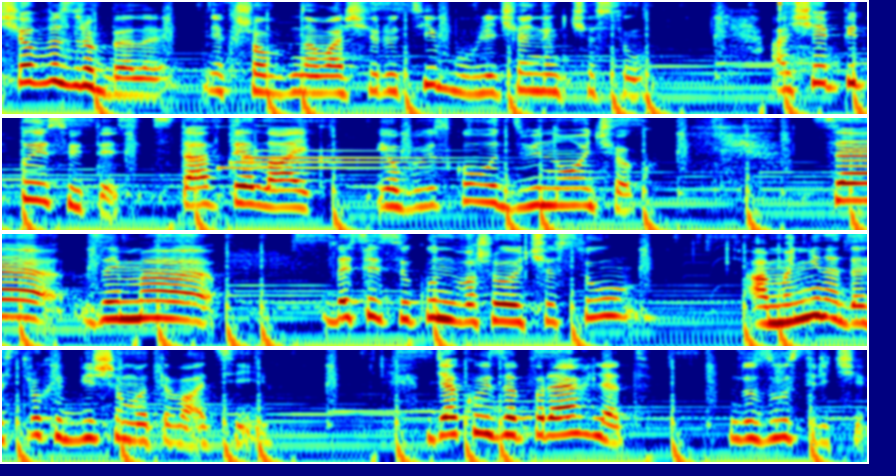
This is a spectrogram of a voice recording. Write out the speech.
що б ви зробили, якщо б на вашій руці був лічильник часу. А ще підписуйтесь, ставте лайк і обов'язково дзвіночок. Це займе 10 секунд вашого часу, а мені надасть трохи більше мотивації. Дякую за перегляд. До зустрічі!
